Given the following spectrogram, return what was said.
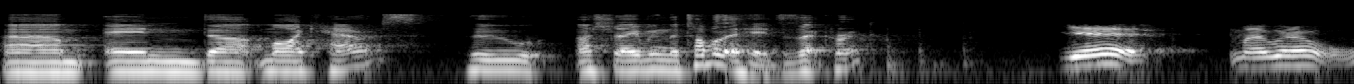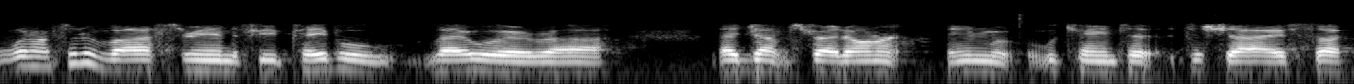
um, and uh, Mike Harris, who are shaving the top of their heads. Is that correct? Yeah, mate. When I, when I sort of asked around a few people, they were uh, they jumped straight on it and were, keen to, to shave. So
